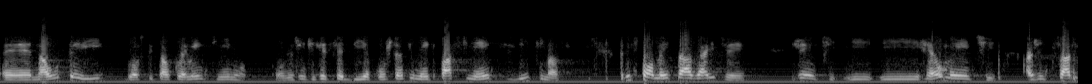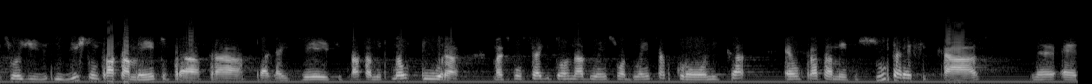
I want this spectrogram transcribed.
é, na UTI do Hospital Clementino, onde a gente recebia constantemente pacientes vítimas, principalmente da HIV. Gente, e, e realmente A gente sabe que hoje existe um tratamento para HIV, esse tratamento não cura, mas consegue tornar a doença uma doença crônica, é um tratamento super eficaz, né, é,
